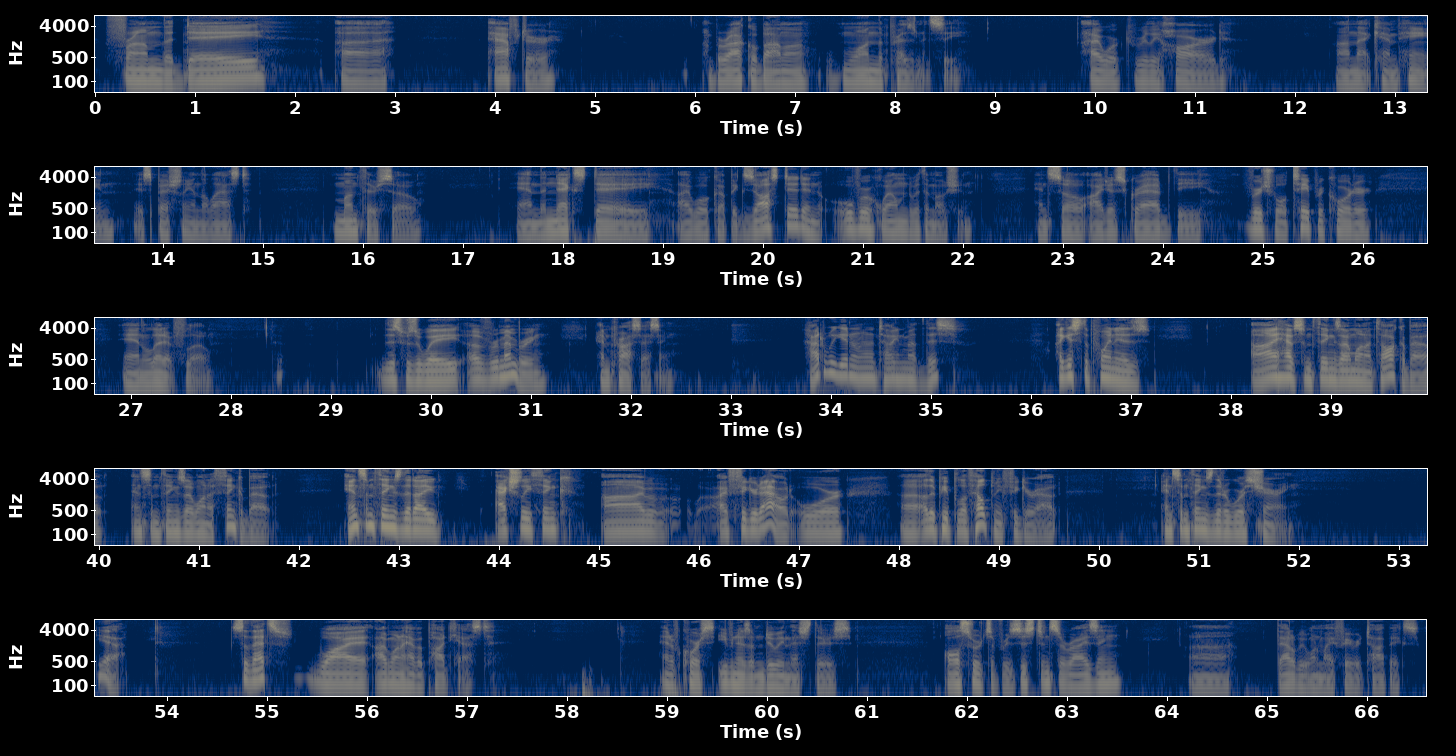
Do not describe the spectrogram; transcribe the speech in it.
from the day uh, after Barack Obama won the presidency. I worked really hard on that campaign, especially in the last month or so. And the next day, I woke up exhausted and overwhelmed with emotion. And so I just grabbed the virtual tape recorder and let it flow. This was a way of remembering and processing. How do we get around to talking about this? I guess the point is, I have some things I want to talk about and some things I want to think about, and some things that I actually think I I figured out or uh, other people have helped me figure out, and some things that are worth sharing. Yeah. So that's why I want to have a podcast. And of course, even as I'm doing this, there's all sorts of resistance arising. Uh, that'll be one of my favorite topics.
